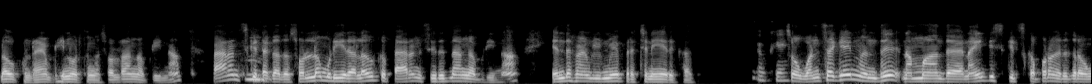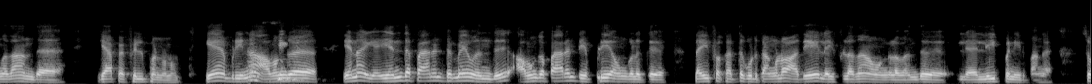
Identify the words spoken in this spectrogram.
லவ் பண்றேன் அப்படின்னு ஒருத்தவங்க சொல்றாங்க அப்படின்னா பேரண்ட்ஸ் கிட்ட அதை சொல்ல முடியிற அளவுக்கு பேரண்ட்ஸ் இருந்தாங்க அப்படின்னா எந்த ஃபேமிலியுமே பிரச்சனையே இருக்காது. ஸோ ஒன்ஸ் அகைன் வந்து நம்ம அந்த நைன்டி கிட்ஸ்க்கு அப்புறம் இருக்கிறவங்க தான் அந்த கேப்பை ஃபில் பண்ணணும். ஏன் அப்படின்னா. அவங்க ஏன்னா எந்த பேரண்ட்டுமே வந்து அவங்க பேரண்ட் எப்படி அவங்களுக்கு லைஃப்பை கற்றுக் கொடுத்தாங்களோ அதே லைஃப்ல தான் அவங்கள வந்து லீட் பண்ணியிருப்பாங்க. ஸோ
